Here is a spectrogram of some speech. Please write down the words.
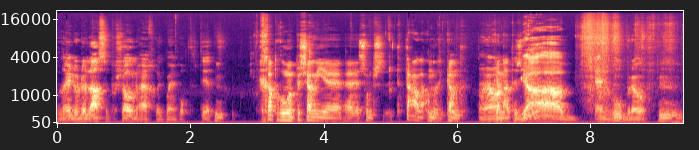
Nee, door de laatste persoon eigenlijk ben ik op de tits. Hm. Grappig hoe een persoon je eh, soms totale andere kant Ja, kan laten zien. Ja, en hoe bro? Hmm.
